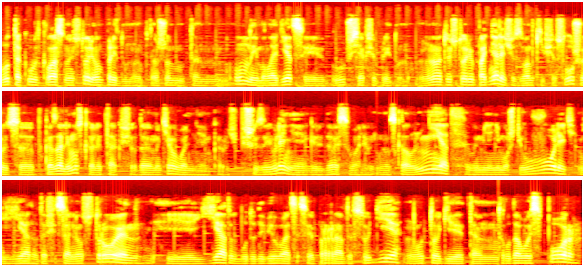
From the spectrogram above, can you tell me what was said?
Вот такую вот классную историю он придумал, потому что он там умный, молодец и лучше всех все придумал. Ну, эту историю подняли, что звонки все слушаются, показали ему, сказали, так, все, да, мы тебя увольняем, короче, пиши заявление, я говорю, давай сваливай. Он сказал, нет, вы меня не можете уволить, я тут официально устроен, и я тут буду добиваться своей правды в суде. В итоге там трудовой спор,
